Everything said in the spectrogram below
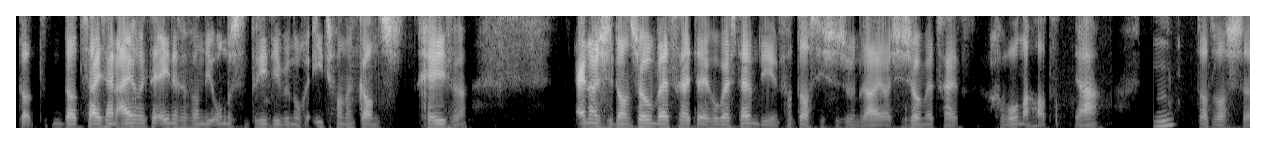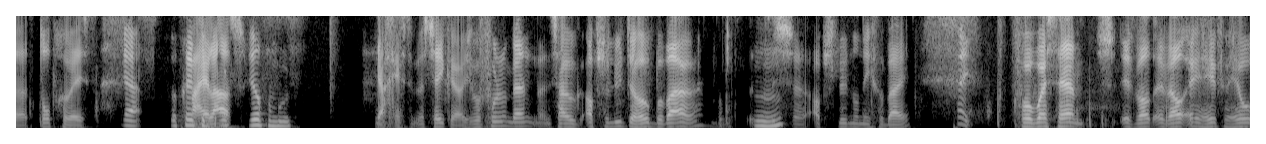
Dat, dat zij zijn eigenlijk de enige van die onderste drie die we nog iets van een kans geven. En als je dan zo'n wedstrijd tegen West Ham, die een fantastisch seizoen draaien, als je zo'n wedstrijd gewonnen had, ja, Mhm. dat was eh, top geweest. Dat geeft helaas. heel veel moed. Ja, geeft het zeker. Als je voor Fulham bent, zou ik absoluut de hoop bewaren. Want het Mhm. is eh, absoluut nog niet voorbij. Nee. Voor West Ham is wat wel even heel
